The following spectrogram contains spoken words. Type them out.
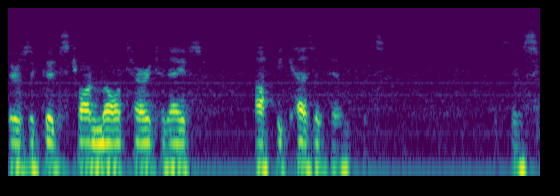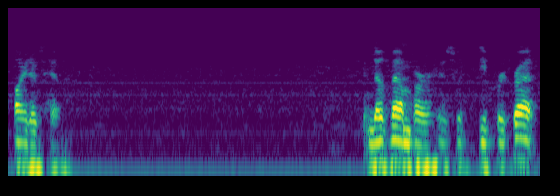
There's a good, strong military today. It's not because of him, it's, it's in spite of him. In November, is with deep regret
